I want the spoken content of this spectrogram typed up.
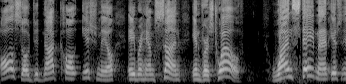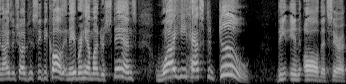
also did not call Ishmael Abraham's son in verse 12. One statement, in Isaac shall be called, and Abraham understands why he has to do the in all that Sarah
